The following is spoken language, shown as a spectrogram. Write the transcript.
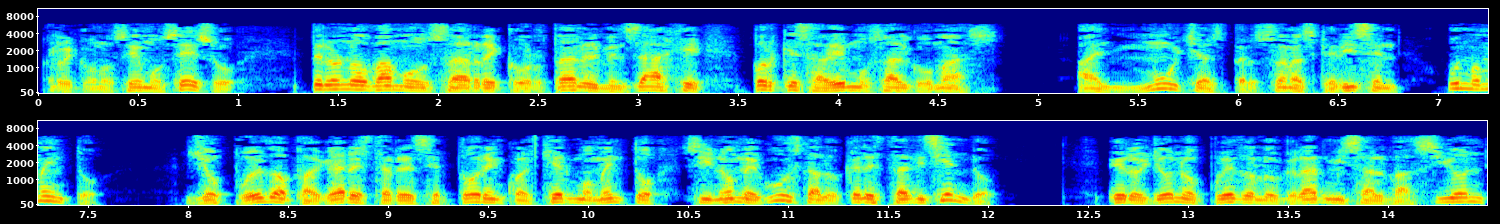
Reconocemos eso, pero no vamos a recortar el mensaje porque sabemos algo más. Hay muchas personas que dicen, un momento, yo puedo apagar este receptor en cualquier momento si no me gusta lo que él está diciendo, pero yo no puedo lograr mi salvación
